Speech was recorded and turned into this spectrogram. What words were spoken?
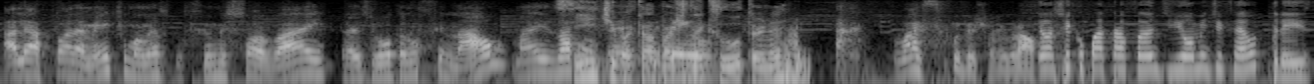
aleatoriamente, em momentos do filme só vai, traz de volta no final, mas Sim, tipo aquela que parte do um- Lex Luthor, né? Vai se fuder, Charlie Brown. Eu achei que o Pato tava falando de Homem de Ferro 3.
